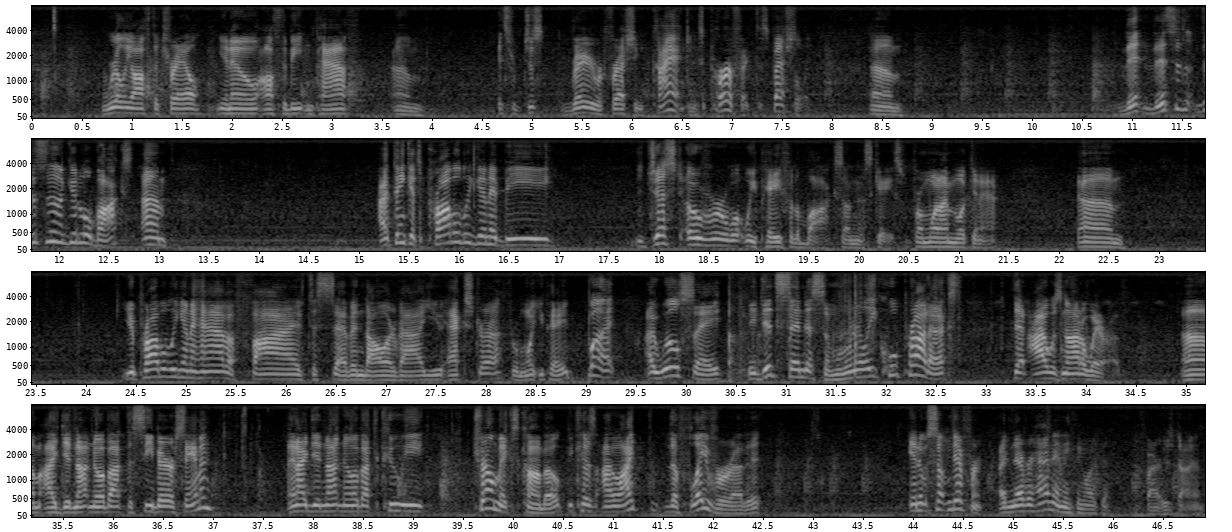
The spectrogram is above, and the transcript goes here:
really off the trail, you know, off the beaten path. Um, it's just very refreshing. Kayaking's perfect, especially. Um, this, this is this is a good little box. Um, I think it's probably going to be just over what we pay for the box on this case, from what I'm looking at. Um, you're probably going to have a five to seven dollar value extra from what you paid, but I will say they did send us some really cool products that I was not aware of. Um, I did not know about the SeaBear Salmon, and I did not know about the Kooee Trail Mix combo because I liked the flavor of it, and it was something different. I'd never had anything like that. The fire's dying.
